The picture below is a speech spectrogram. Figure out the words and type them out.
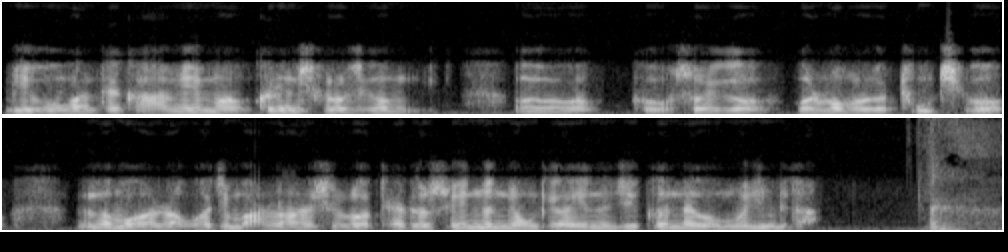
미국한테 감히 뭐 그런 식으로 지금 어 그 소위 그 얼버무리가 퉁치고 넘어가려고 하지 말라는 식으로 대들 수 있는 용기가 있는지 그건 내 의문입니다.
